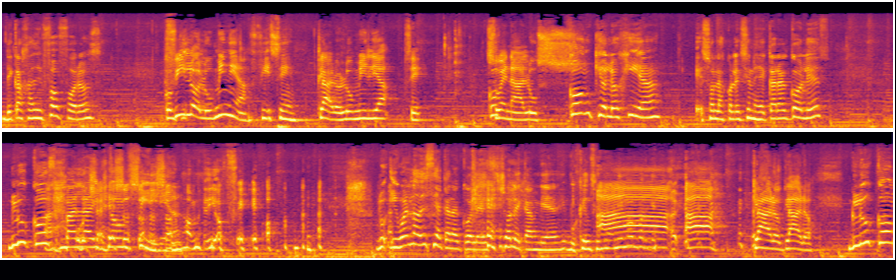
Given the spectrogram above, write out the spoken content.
de cajas de fósforos. Filoluminia. fi- sí. Claro, lumilia, sí. Con- Suena a luz. Conquiología, eh, son las colecciones de caracoles. Glucos, Ah, esos son, son no, medio feo. Glu- Igual no decía caracoles, yo le cambié, busqué un sinónimo Ah, ah, claro, claro. porque. Glucon,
